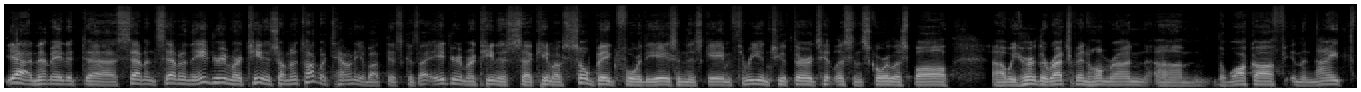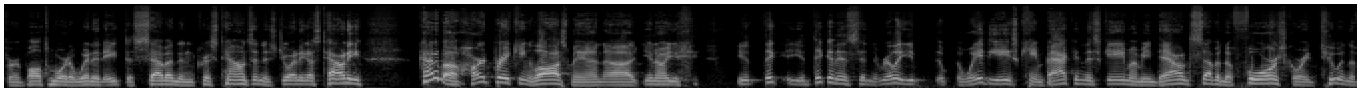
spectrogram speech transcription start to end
Yeah, and that made it uh, 7 7. And Adrian Martinez, so I'm going to talk with Townie about this because Adrian Martinez uh, came up so big for the A's in this game. Three and two thirds, hitless and scoreless ball. Uh, we heard the Rutschman home run, um, the walk off in the ninth for Baltimore to win it 8 to 7. And Chris Townsend is joining us. Townie, kind of a heartbreaking loss, man. Uh, you know, you you think you think of this and really you, the way the A's came back in this game. I mean, down seven to four, scoring two in the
